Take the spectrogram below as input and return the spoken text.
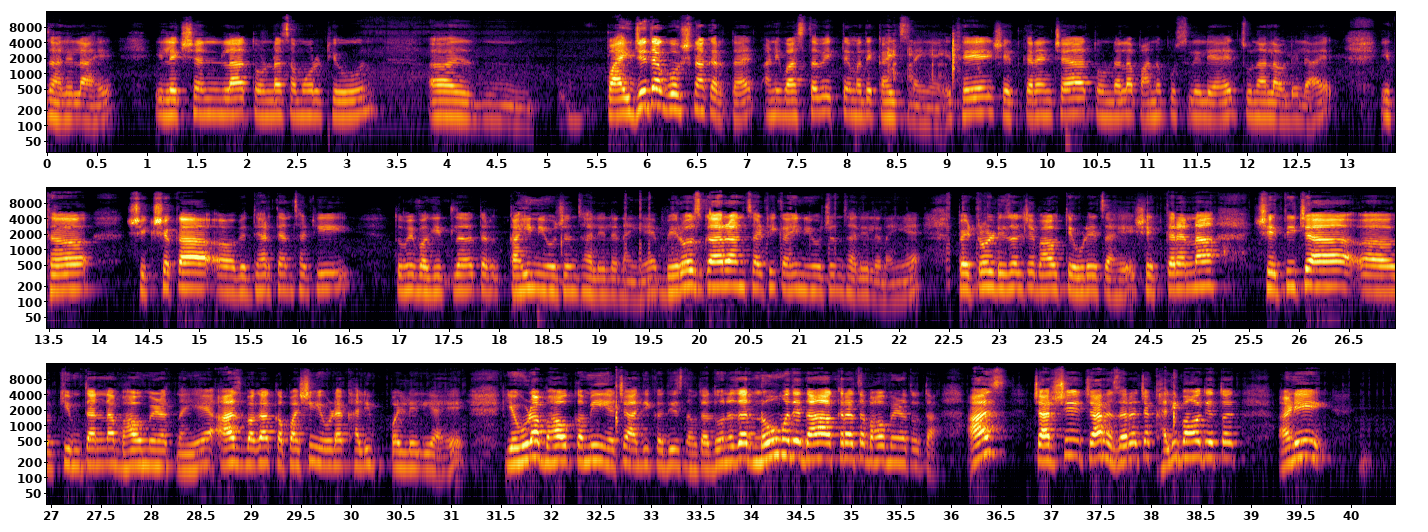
झालेला आहे. इलेक्शनला तोंडासमोर ठेवून पाहिजे त्या घोषणा करतायत आणि वास्तविकतेमध्ये काहीच नाही आहे. इथे शेतकऱ्यांच्या तोंडाला पानं पुसलेली आहेत चुना लावलेल्या आहेत. इथं शिक्षका विद्यार्थ्यांसाठी तुम्ही बघितलं तर काही नियोजन झालेलं नाही आहे बेरोजगारांसाठी काही नियोजन झालेलं नाही आहे पेट्रोल डिझेलचे भाव तेवढेच आहे. शेतकऱ्यांना शेतीच्या किमतांना भाव मिळत नाही आहे आज बघा कपाशी एवढ्या खाली पडलेली आहे. एवढा भाव कमी याच्या आधी कधीच नव्हता. दोन हजार नऊमध्ये दहा अकराचा भाव मिळत होता. आज चारशे चार हजाराच्या खाली भाव देतोय. आणि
